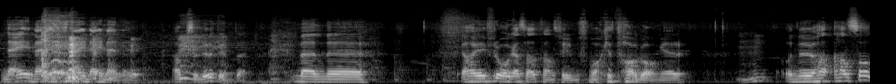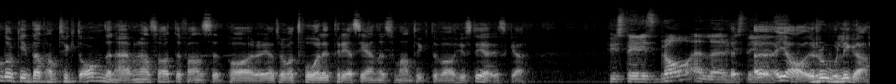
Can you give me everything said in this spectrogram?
Nej, nej, nej, nej, nej, nej. absolut inte. Men eh, jag har ifrågasatt hans filmsmak ett par gånger. Och nu, han, han sa dock inte att han tyckte om den här, men han sa att det fanns ett par, jag tror det var två eller tre scener som han tyckte var hysteriska. Hysteriskt bra eller Eh, hysteriskt... ja, roliga.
